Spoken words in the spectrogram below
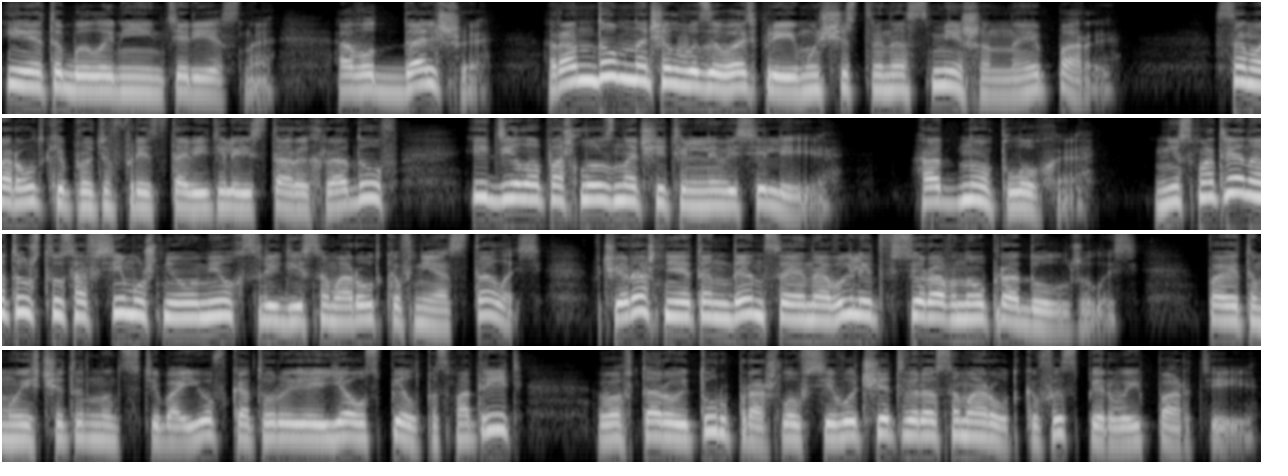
и это было неинтересно. А вот дальше рандом начал вызывать преимущественно смешанные пары. Самородки против представителей старых родов, и дело пошло значительно веселее. Одно плохо. Несмотря на то, что совсем уж неумех среди самородков не осталось, вчерашняя тенденция на вылет все равно продолжилась, поэтому из 14 боев, которые я успел посмотреть, во второй тур прошло всего четверо самородков из первой партии.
